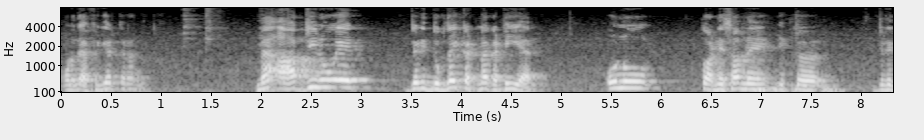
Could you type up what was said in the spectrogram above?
ਉਹਨਾਂ ਦਾ ਐਫ ਆਈ ਆਰ ਕਰਾਂਗੇ। ਮੈਂ ਆਪ ਜੀ ਨੂੰ ਇਹ ਜਿਹੜੀ ਦੁਖਦਾਈ ਘਟਨਾ ਘਟੀ ਹੈ ਉਹਨੂੰ ਤੁਹਾਡੇ ਸਾਹਮਣੇ ਇੱਕ ਜਿਹੜੇ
